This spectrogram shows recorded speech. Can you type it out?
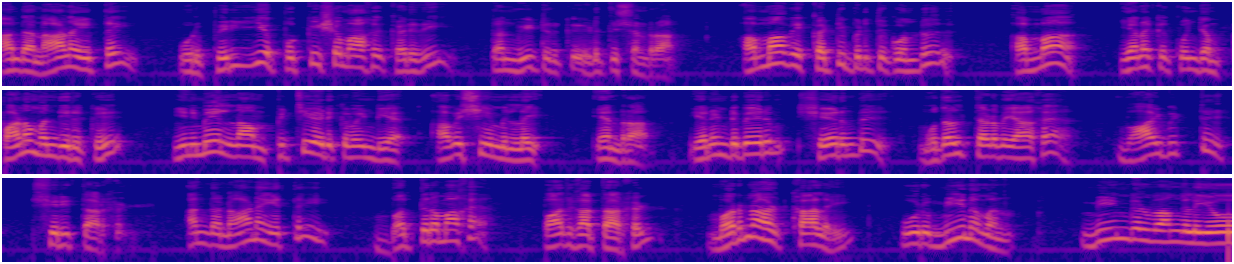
அந்த நாணயத்தை ஒரு பெரிய பொக்கிஷமாக கருதி தன் வீட்டிற்கு எடுத்து சென்றான். அம்மாவை கட்டிப்பிடித்து கொண்டு அம்மா எனக்கு கொஞ்சம் பணம் வந்திருக்கு. இனிமேல் நாம் பிச்சை எடுக்க வேண்டிய அவசியமில்லை என்றான். இரண்டு பேரும் சேர்ந்து முதல் தடவையாக வாய்விட்டு சிரித்தார்கள். அந்த நாணயத்தை பத்திரமாக பாதுகாத்தார்கள். மறுநாள் காலை ஒரு மீனவன் மீன்கள் வாங்கலையோ?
